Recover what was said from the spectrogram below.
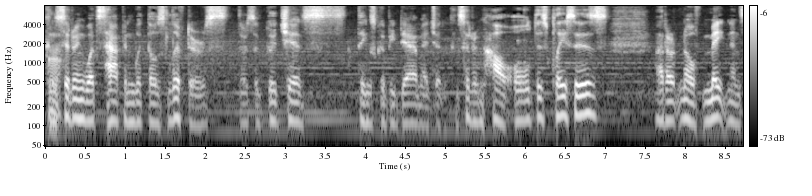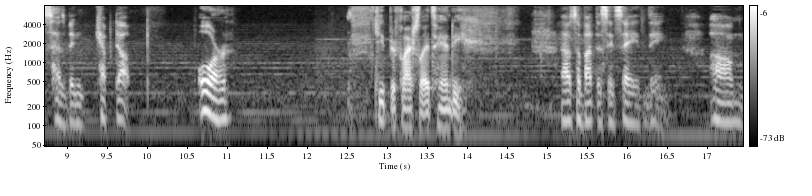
Considering what's happened with those lifters, there's a good chance things could be damaged. And considering how old this place is, I don't know if maintenance has been kept up, or Keep your flashlights handy. I was about to say the same thing. Um,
